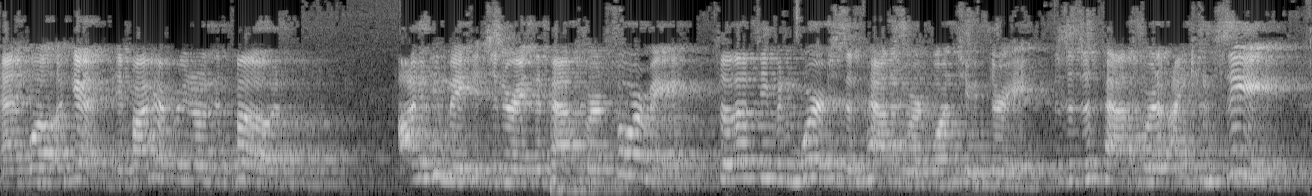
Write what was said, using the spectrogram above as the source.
And well, again, if I have read on the phone, I can make it generate the password for me. So that's even worse than password 123. This is just password I can see.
